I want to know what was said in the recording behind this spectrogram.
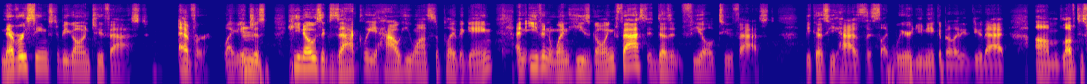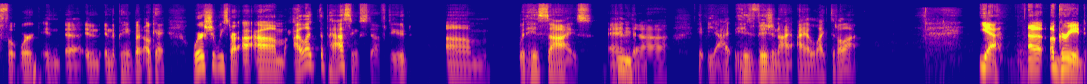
never seems to be going too fast ever. Like it mm. just he knows exactly how he wants to play the game. And even when he's going fast, it doesn't feel too fast because he has this like weird unique ability to do that. Um loved his footwork in uh, in, in the paint. But okay, where should we start? I, um I like the passing stuff, dude. Um with his size and mm. uh yeah, his vision I I liked it a lot. Yeah, uh, agreed.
